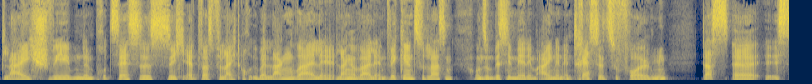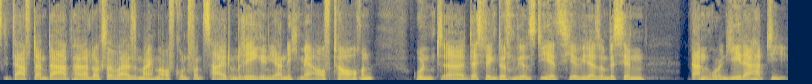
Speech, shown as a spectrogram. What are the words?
gleichschwebenden Prozesses, sich etwas vielleicht auch über Langeweile, Langeweile entwickeln zu lassen und so ein bisschen mehr dem eigenen Interesse zu folgen. Das äh, ist, darf dann da paradoxerweise manchmal aufgrund von Zeit und Regeln ja nicht mehr auftauchen. Und äh, deswegen dürfen wir uns die jetzt hier wieder so ein bisschen ranholen. Jeder hat die.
